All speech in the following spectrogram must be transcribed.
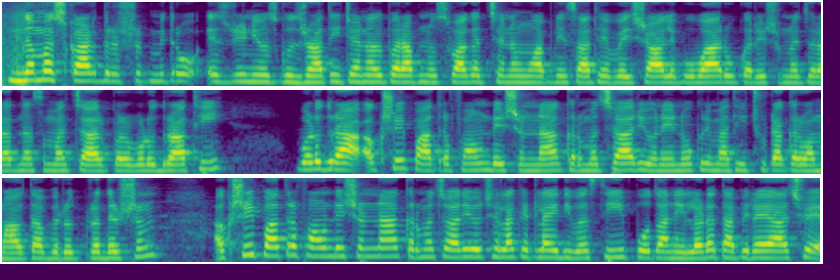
નમસ્કાર દર્શક મિત્રો એસડી ન્યૂઝ ગુજરાતી ચેનલ પર આપનું સ્વાગત છે અને હું આપની સાથે વૈશાલે પુવારું કરીશું નજર આજના સમાચાર પર. વડોદરાથી વડોદરા અક્ષય પાત્ર ફાઉન્ડેશનના કર્મચારીઓને નોકરીમાંથી છૂટા કરવામાં આવતા વિરોધ પ્રદર્શન. અક્ષય પાત્ર ફાઉન્ડેશનના કર્મચારીઓ છેલ્લા કેટલાય દિવસથી પોતાની લડત આપી રહ્યા છે.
